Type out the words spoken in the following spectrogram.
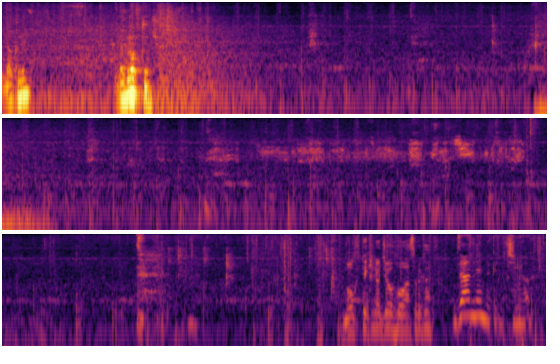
いなくね？いなくなってんじゃん。目的の情報はそれか？残念だけど違う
